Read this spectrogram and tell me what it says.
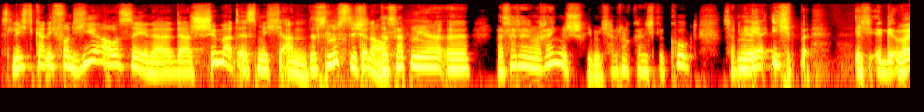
das Licht kann ich von hier aus sehen. Da, da schimmert es mich an. das ist lustig. Genau. Das hat mir, äh, was hat er denn reingeschrieben? Ich habe noch gar nicht geguckt. Das hat mir ja, ich, Ich, äh, Ja,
